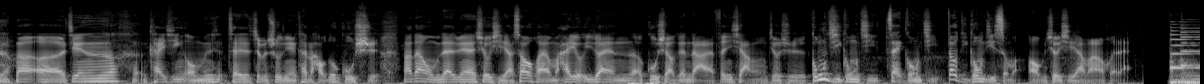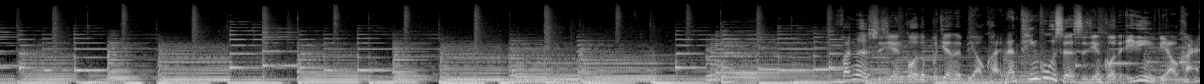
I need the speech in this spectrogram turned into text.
那呃，今天很开心，我们在这本书里面看到好多故事。那当然，我们在这边休息一下，稍后回来我们还有一段故事要跟大家分享，就是攻击、攻击再攻击，到底攻击什么？好，我们休息一下，马上回来。欢乐时间过得不见得比较快，但听故事的时间过得一定比较快，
